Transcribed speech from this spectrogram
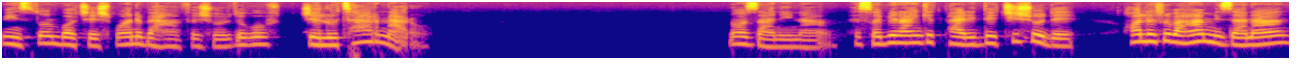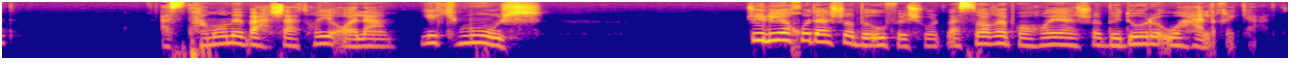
وینستون با چشمان به هم فشرده گفت جلوتر نرو. نازنینم حسابی رنگت پریده چی شده؟ حالت رو به هم می‌زنند؟ از تمام وحشت های عالم یک موش جولیا خودش را به او فشرد و ساق پاهایش را به دور او حلقه کرد.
